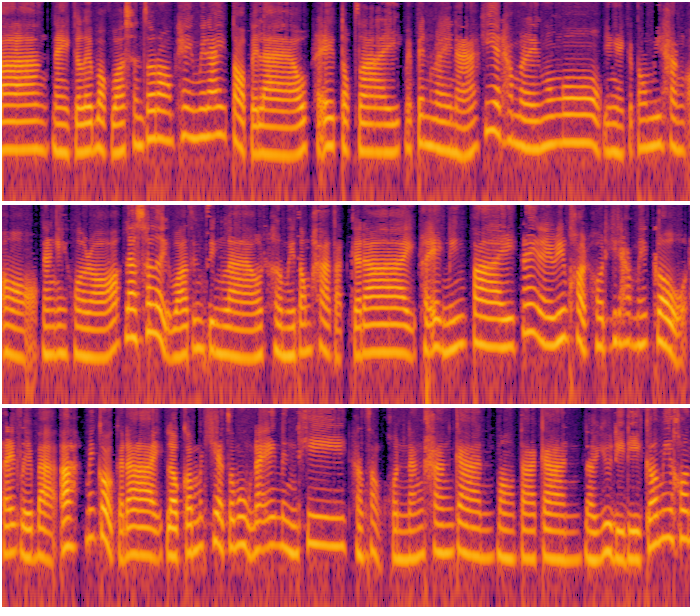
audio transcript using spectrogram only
บ้างนายก็เลยบอกว่าฉันจะร้องเพลงไม่ได้อีกต่อไปแล้ว พระเอกตกใจไม่เป็นไรนะพี่อย่าทำอะไรโง่ๆยังไงก็ต้องมีทางออกนางเอกหัวเราะและเฉลยว่าจริง ๆ แล้ว เธอไม่ต้องผ่าตัดก็ได้ พระเอกนิ่งไปนายเลยรีบขอโทษที่ทำให้โกรธพระเอกเลยแบบอะไม่โกรธก็ได้แล้วก็มาเขี่ยจมูกนางเอกหนึ่งทีทั้งสองคนนั่งข้างกันมองตากันแล้วอยู่ดีๆ ก็มีคน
